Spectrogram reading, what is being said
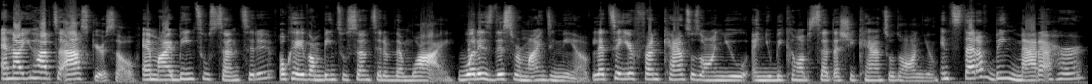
And now you have to ask yourself, am I being too sensitive? Okay, if I'm being too sensitive, then why? What is this reminding me of? Let's say your friend cancels on you and you become upset that she canceled on you. Instead of being mad at her,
